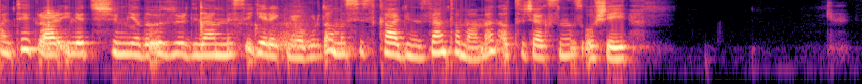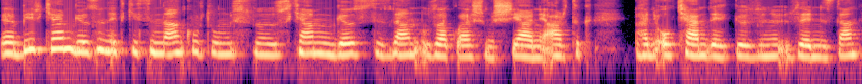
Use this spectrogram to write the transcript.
Hani tekrar iletişim ya da özür dilenmesi gerekmiyor burada ama siz kalbinizden tamamen atacaksınız o şeyi. E, bir kem gözün etkisinden kurtulmuşsunuz. Kem göz sizden uzaklaşmış. Yani artık hani o kendi gözünü üzerinizden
